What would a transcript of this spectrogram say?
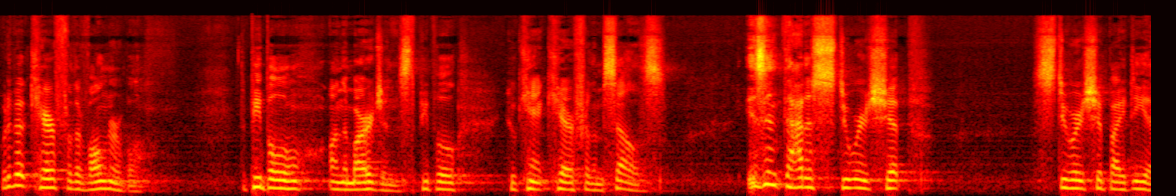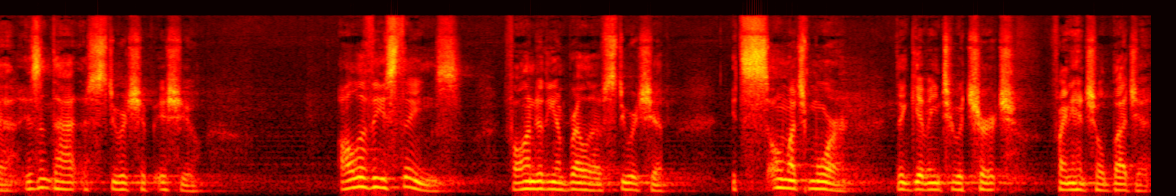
What about care for the vulnerable? The people on the margins, the people who can't care for themselves? Isn't that a stewardship stewardship idea? Isn't that a stewardship issue? All of these things fall under the umbrella of stewardship. It's so much more than giving to a church financial budget.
